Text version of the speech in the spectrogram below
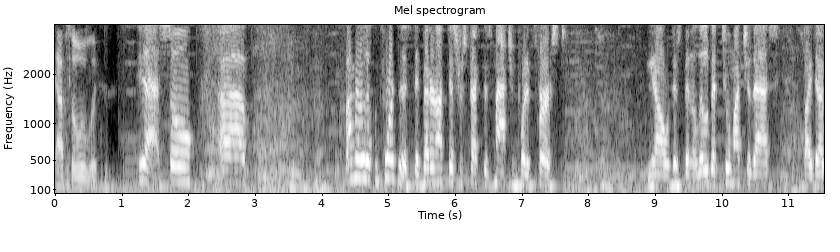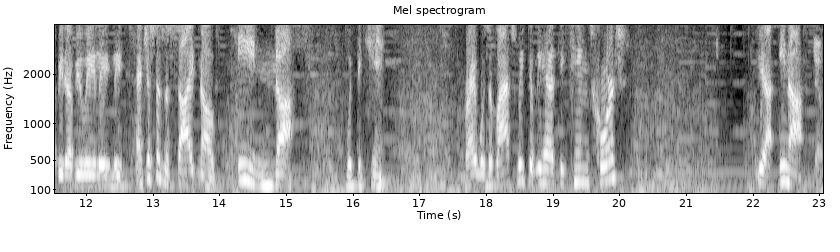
absolutely. Yeah. So. Uh, I'm really looking forward to this. They better not disrespect this match and put it first. You know, there's been a little bit too much of that by WWE lately. And just as a side note, enough with the King. Right? Was it last week that we had the King's Court? Yeah, enough. Yes.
